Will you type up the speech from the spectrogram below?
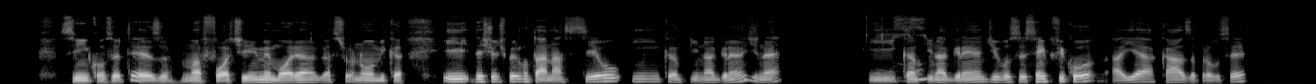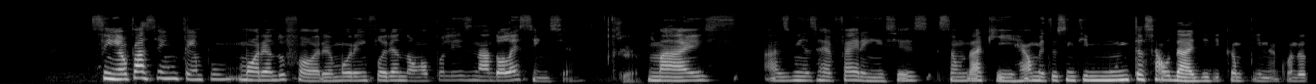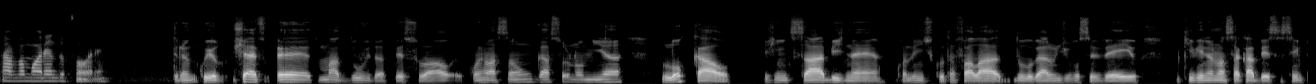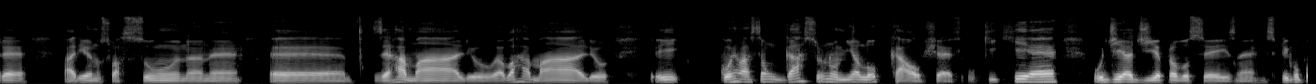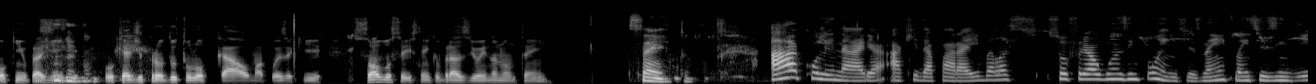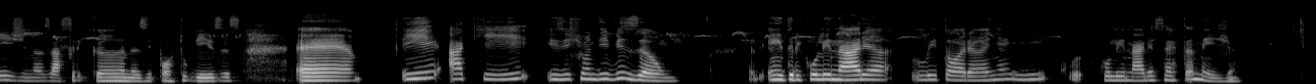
Sim, com certeza. Uma forte memória gastronômica. E deixa eu te perguntar, nasceu em Campina Grande, né? E Isso. Campina Grande você sempre ficou? Aí é a casa para você? Sim, eu passei um tempo morando fora. Eu morei em Florianópolis na adolescência. Certo. Mas as minhas referências são daqui. Realmente eu senti muita saudade de Campina quando eu estava morando fora. Tranquilo. Chefe, é, uma dúvida pessoal com relação à gastronomia local. A gente sabe, né, quando a gente escuta falar do lugar onde você veio, o que vem na nossa cabeça sempre é Ariano Suassuna, né, é, Zé Ramalho, Elba Ramalho, e com relação à gastronomia local, chefe, o que, que é o dia a dia para vocês, né? Explica um pouquinho para a gente o que é de produto local, uma coisa que só vocês têm que o Brasil ainda não tem. Certo. A culinária aqui da Paraíba, ela sofreu algumas influências, né? Influências indígenas, africanas e portuguesas. É, e aqui existe uma divisão entre culinária litorânea e culinária sertaneja.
